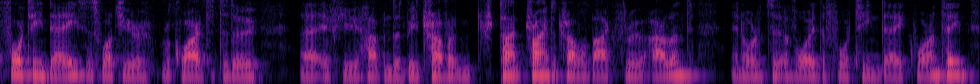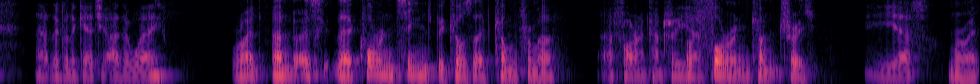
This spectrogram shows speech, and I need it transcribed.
14 days is what you're required to do if you happen to be traveling, trying to travel back through Ireland in order to avoid the 14 day quarantine. they're going to get you either way. Right, and they're quarantined because they've come from a a foreign country. A foreign country. Yes. Right.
